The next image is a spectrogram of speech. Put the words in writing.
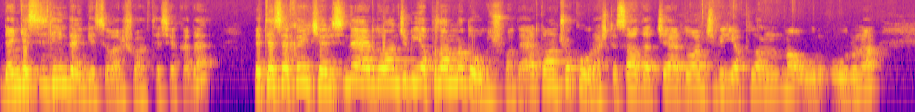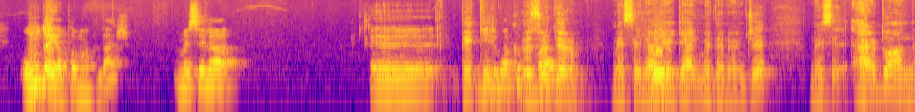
Dengesizliğin dengesi var şu an TSK'da. Ve TSK içerisinde Erdoğancı bir yapılanma da oluşmadı. Erdoğan çok uğraştı. Sadatçı Erdoğancı bir yapılanma uğruna onu da yapamadılar. Mesela e, Peki bir vakıf özür var. diliyorum. Meseleye Buyurun. gelmeden önce mesela Erdoğan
